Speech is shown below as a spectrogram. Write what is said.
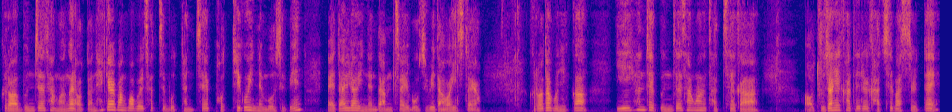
그러한 문제 상황을 어떤 해결 방법을 찾지 못한 채 버티고 있는 모습인 매달려 있는 남자의 모습이 나와 있어요. 그러다 보니까 이 현재 문제 상황 자체가 어, 두 장의 카드를 같이 봤을 때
